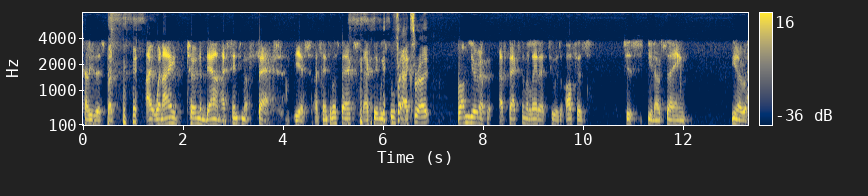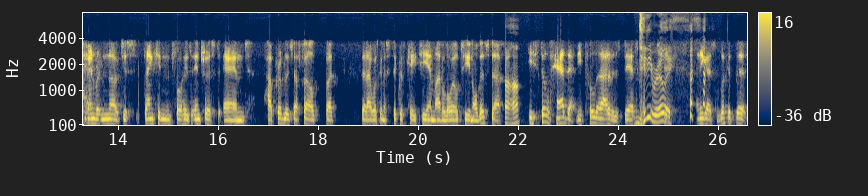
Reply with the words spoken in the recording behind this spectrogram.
tell you this, but I, when I turned him down, I sent him a fax. Yes, I sent him a fax. Back then we still fax, right? from Europe. I faxed him a letter to his office, just you know saying, you know, handwritten note, just thanking for his interest and how privileged I felt, but that I was going to stick with KTM out of loyalty and all this stuff. Uh-huh. He still had that, and he pulled it out of his desk. Did he really? and he goes, "Look at this.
